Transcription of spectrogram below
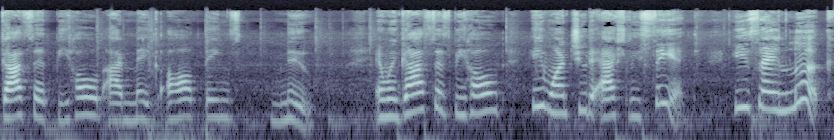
God said, "Behold, I make all things new." And when God says behold, he wants you to actually see it. He's saying, "Look.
